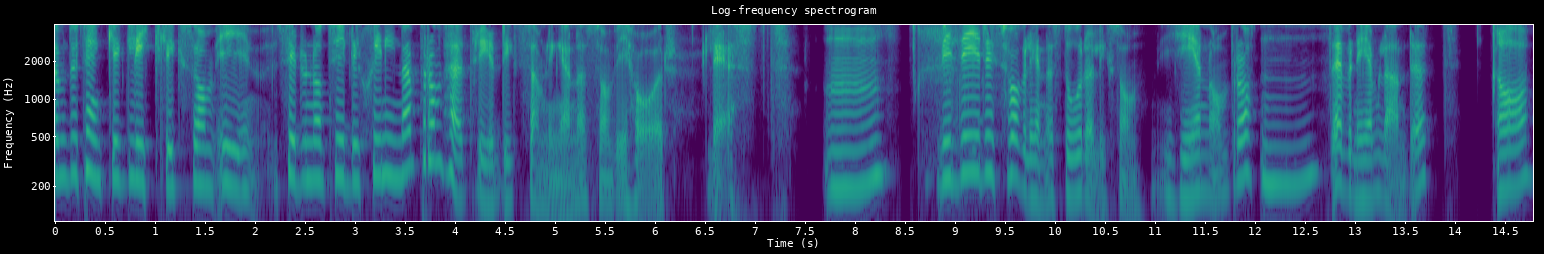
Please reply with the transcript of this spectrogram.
om du tänker Glick liksom i, ser du någon tydlig skillnad på de här tre diktsamlingarna som vi har läst? Mm. Vildiris var väl hennes stora liksom genombrott, Mm. även i hemlandet. Ja.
